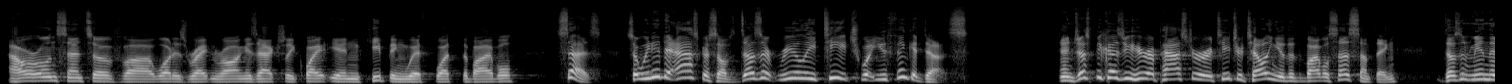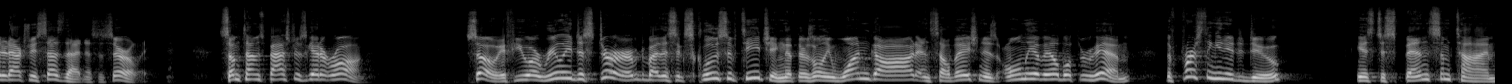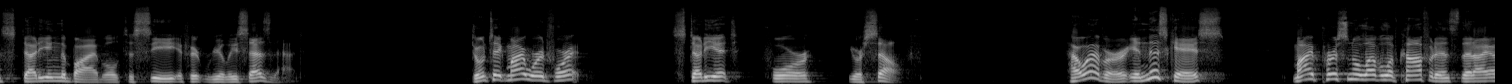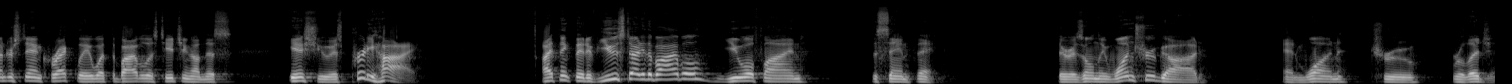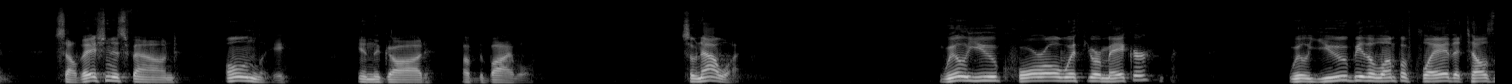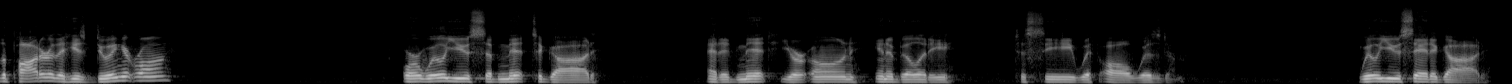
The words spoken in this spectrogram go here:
our own sense of uh, what is right and wrong is actually quite in keeping with what the Bible says. So we need to ask ourselves does it really teach what you think it does? And just because you hear a pastor or a teacher telling you that the Bible says something doesn't mean that it actually says that necessarily. Sometimes pastors get it wrong. So, if you are really disturbed by this exclusive teaching that there's only one God and salvation is only available through Him, the first thing you need to do is to spend some time studying the Bible to see if it really says that. Don't take my word for it, study it for yourself. However, in this case, my personal level of confidence that I understand correctly what the Bible is teaching on this issue is pretty high. I think that if you study the Bible, you will find the same thing. There is only one true God and one true religion. Salvation is found only in the God of the Bible. So now what? Will you quarrel with your Maker? Will you be the lump of clay that tells the potter that he's doing it wrong? Or will you submit to God and admit your own inability to see with all wisdom? Will you say to God,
